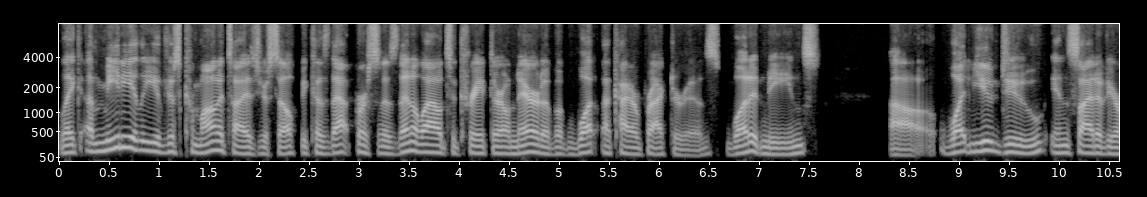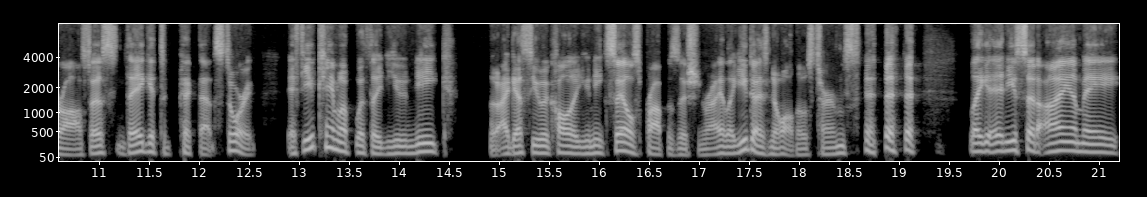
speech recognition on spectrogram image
Like immediately you've just commoditized yourself because that person is then allowed to create their own narrative of what a chiropractor is, what it means, uh, what you do inside of your office. They get to pick that story. If you came up with a unique, I guess you would call it a unique sales proposition, right? Like you guys know all those terms. like and you said i am a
